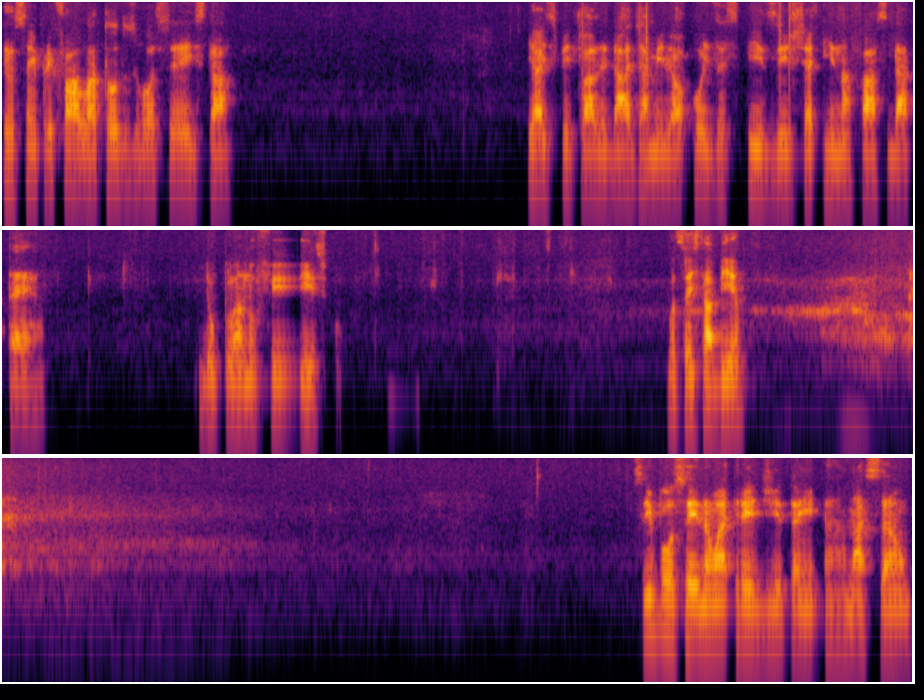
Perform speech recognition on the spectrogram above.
Eu sempre falo a todos vocês, tá? E a espiritualidade é a melhor coisa que existe aqui na face da Terra, do plano físico. Vocês sabiam? Se você não acredita em nação,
